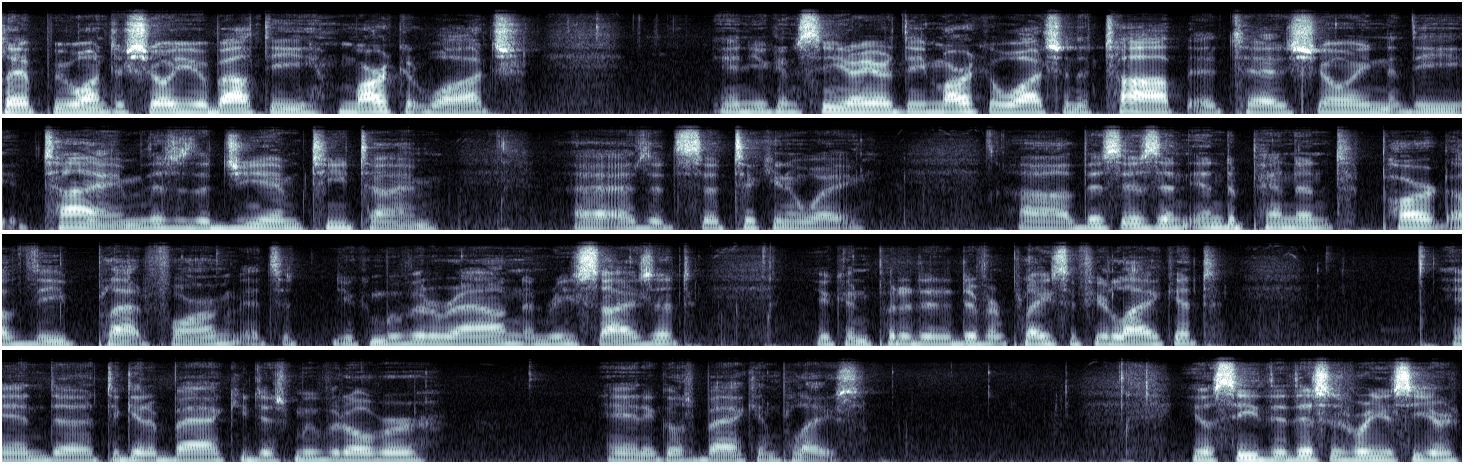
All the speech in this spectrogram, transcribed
clip we want to show you about the market watch. And you can see here the market watch in the top it has showing the time. This is the GMT time uh, as it's uh, ticking away. Uh, this is an independent part of the platform. It's a, you can move it around and resize it. You can put it in a different place if you like it. And uh, to get it back you just move it over and it goes back in place you'll see that this is where you see your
